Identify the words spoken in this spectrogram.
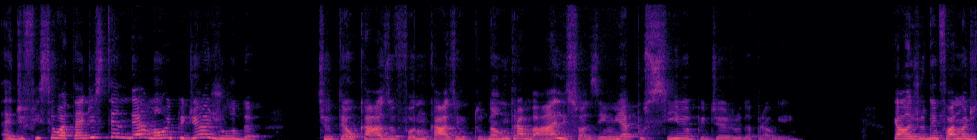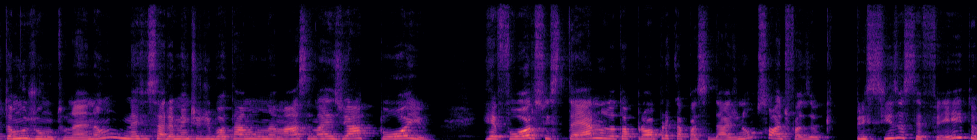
é difícil até de estender a mão e pedir ajuda. Se o teu caso for um caso em que tu não trabalhe sozinho e é possível pedir ajuda para alguém. Aquela ajuda em forma de tamo junto, né? Não necessariamente de botar a mão na massa, mas de apoio reforço externo da tua própria capacidade, não só de fazer o que precisa ser feito,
